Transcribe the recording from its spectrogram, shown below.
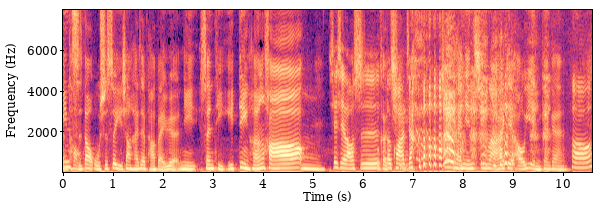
因此，到五十岁以上还在爬百岳，你身体一定很好。嗯，谢谢老师的夸奖。所以你还年轻啦，还可以熬夜，你看看。好，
